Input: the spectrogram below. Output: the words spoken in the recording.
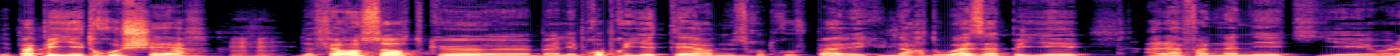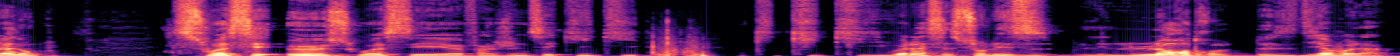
de ne pas payer trop cher, mmh de faire en sorte que bah, les propriétaires ne se retrouvent pas avec une ardoise à payer à la fin de l'année qui est voilà donc soit c'est eux, soit c'est, enfin, je ne sais qui, qui, qui, qui, voilà, c'est sur les, l'ordre de se dire, voilà,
